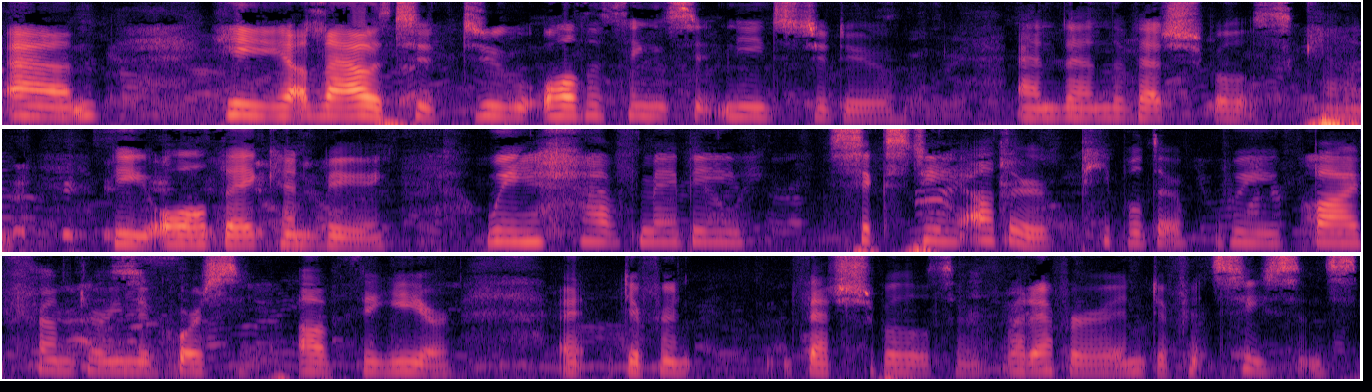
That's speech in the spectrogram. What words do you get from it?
and he allows to do all the things it needs to do. And then the vegetables can be all they can be. We have maybe 60 other people that we buy from during the course of the year, at different vegetables or whatever in different seasons.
